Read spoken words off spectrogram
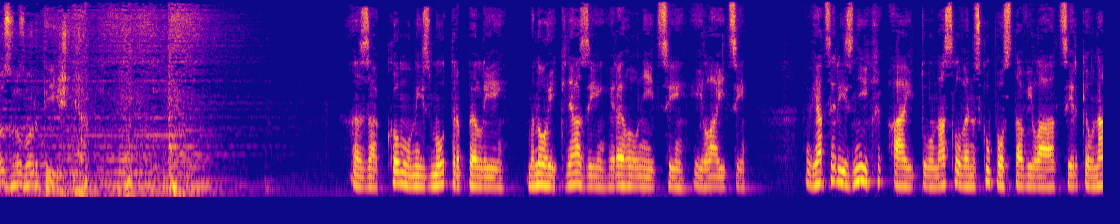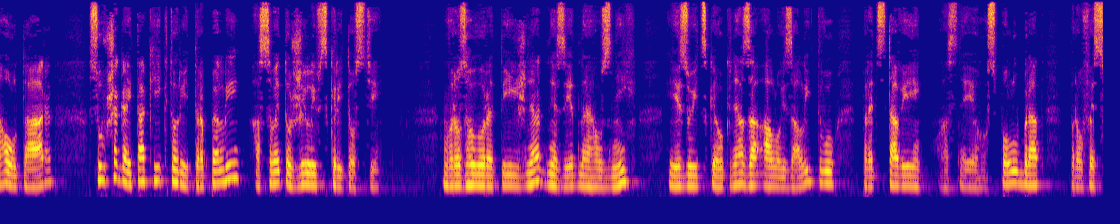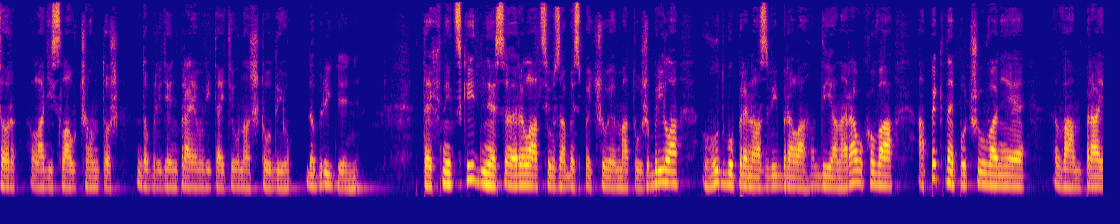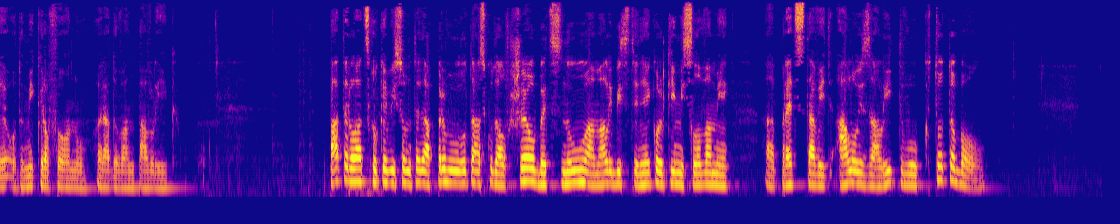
Rozhovor týždňa. Za komunizmu trpeli mnohí kňazi, reholníci i laici. Viacerí z nich aj tu na Slovensku postavila církev na oltár, sú však aj takí, ktorí trpeli a sveto žili v skrytosti. V rozhovore týždňa dnes jedného z nich – jezuitského kňaza Alojza Litvu predstaví vlastne jeho spolubrat, profesor Ladislav Čontoš. Dobrý deň, prajem, vítajte u nás štúdiu. Dobrý deň. Technicky dnes reláciu zabezpečuje Matúš Brila, hudbu pre nás vybrala Diana Rauchová a pekné počúvanie vám praje od mikrofónu Radovan Pavlík. Pater Lacko, keby som teda prvú otázku dal všeobecnú a mali by ste niekoľkými slovami predstaviť Alojza Litvu. Kto to bol?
